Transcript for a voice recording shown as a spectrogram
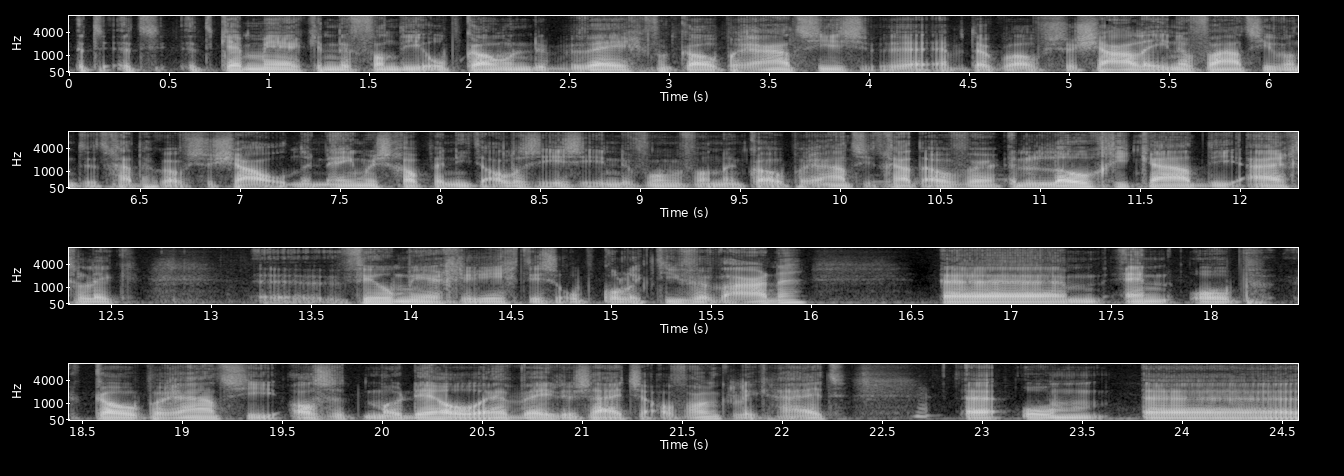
het, het, het kenmerkende van die opkomende beweging van coöperaties, we hebben het ook wel over sociale innovatie, want het gaat ook over sociaal ondernemerschap en niet alles is in de vorm van een coöperatie. Het gaat over een logica die eigenlijk veel meer gericht is op collectieve waarden. Ehm, en op coöperatie als het model, hè, wederzijdse afhankelijkheid, eh, om eh,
